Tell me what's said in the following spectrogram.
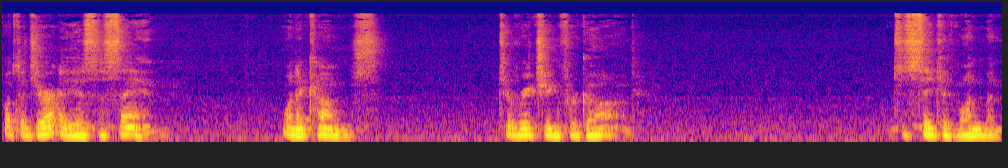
But the journey is the same when it comes to reaching for God, to seek at one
